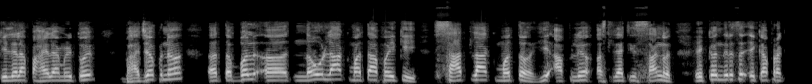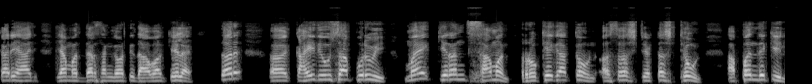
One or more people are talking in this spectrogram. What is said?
केलेला पाहायला मिळतोय. भाजपनं तब्बल नऊ लाख मतापैकी सात लाख मतं ही आपलं असल्याची सांगत एकंदरीत एका प्रकारे हा या मतदारसंघावरती दावा केलाय. तर काही दिवसापूर्वी मै किरण सामंत रोखेगा कौन असं स्टेटस ठेवून आपण देखील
